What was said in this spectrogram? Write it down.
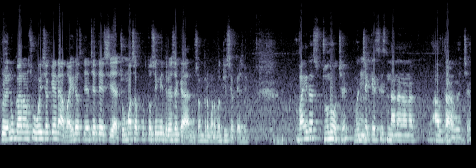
તો એનું કારણ શું હોઈ શકે ને આ વાયરસ જે છે તે ચોમાસા પૂરતો સીમિત રહેશે કે આનું સંક્રમણ વધી શકે છે? વાયરસ જૂનો છે વચ્ચે કેસીસ નાના નાના આવતા હોય છે.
